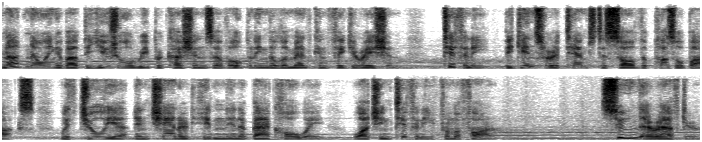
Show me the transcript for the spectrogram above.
Not knowing about the usual repercussions of opening the lament configuration, Tiffany begins her attempts to solve the puzzle box, with Julia and Channard hidden in a back hallway, watching Tiffany from afar. Soon thereafter,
